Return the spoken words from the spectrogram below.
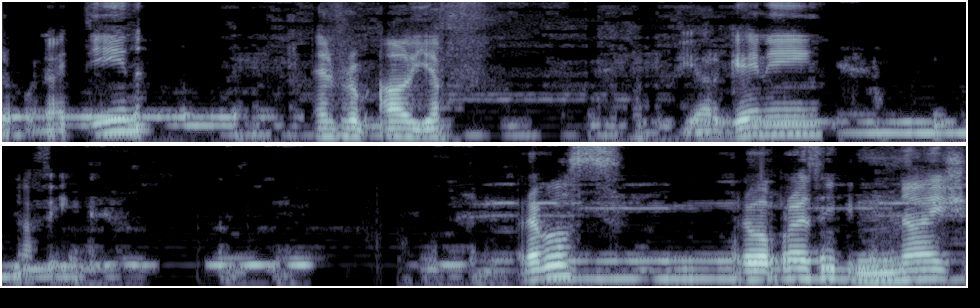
0.19. And from Al Yaf, we are gaining nothing. Rebels, rebel pricing, Naj,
